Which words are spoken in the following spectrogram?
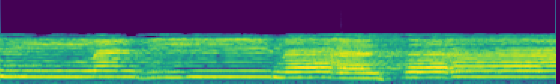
الذين أساءوا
